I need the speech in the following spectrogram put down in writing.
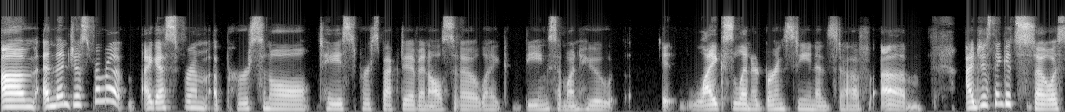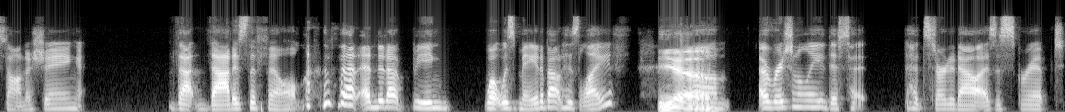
Um and then just from a i guess from a personal taste perspective and also like being someone who it likes leonard bernstein and stuff um i just think it's so astonishing that that is the film that ended up being what was made about his life yeah. Um, originally, this had, had started out as a script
